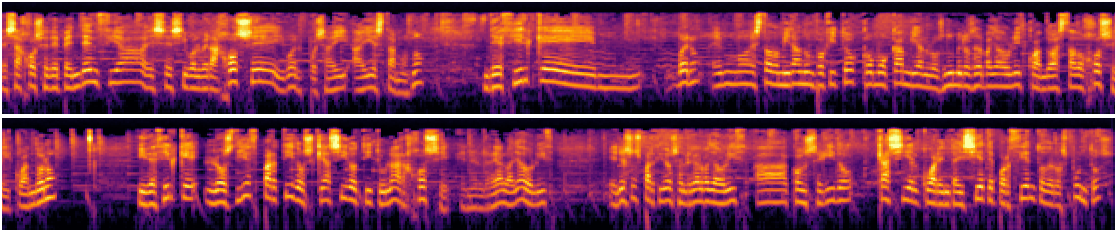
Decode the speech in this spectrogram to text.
Esa José dependencia, ese si volverá José, y bueno, pues ahí, ahí estamos, ¿no? Decir que, mm, bueno, hemos estado mirando un poquito cómo cambian los números del Valladolid cuando ha estado José y cuando no. Y decir que los 10 partidos que ha sido titular José en el Real Valladolid, en esos partidos el Real Valladolid ha conseguido casi el 47% de los puntos,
